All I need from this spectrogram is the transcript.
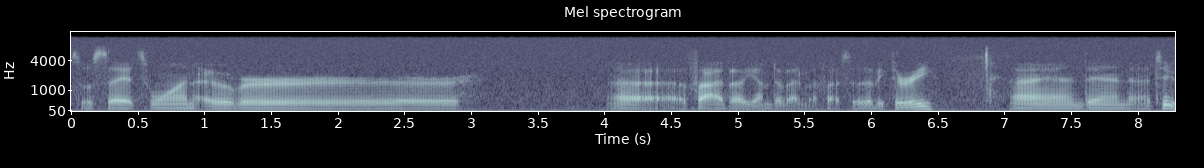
So we'll say it's 1 over uh, 5. Oh yeah, I'm dividing by 5, so that'll be 3. And then uh, 2.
